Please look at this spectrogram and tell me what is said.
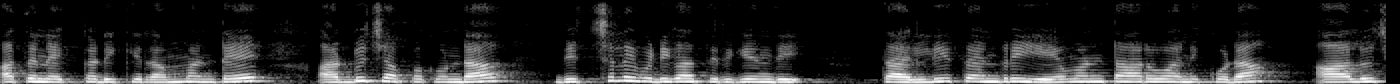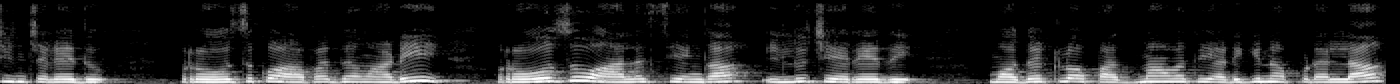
అతను ఎక్కడికి రమ్మంటే అడ్డు చెప్పకుండా విచ్చలవిడిగా తిరిగింది. తల్లి తండ్రి ఏమంటారు అని కూడా ఆలోచించలేదు. రోజుకు అబద్ధమాడి రోజు ఆలస్యంగా ఇల్లు చేరేది. మొదట్లో పద్మావతి అడిగినప్పుడల్లా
